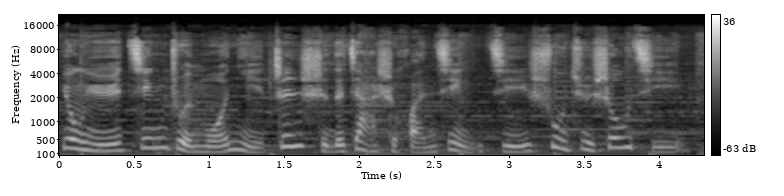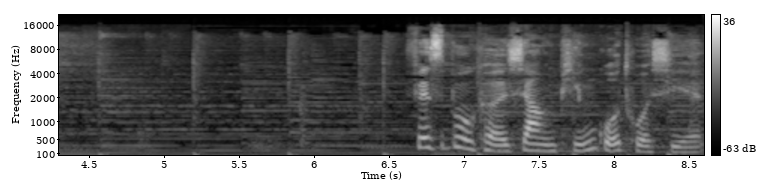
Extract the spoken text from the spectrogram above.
用于精准模拟真实的驾驶环境及数据收集。Facebook 向苹果妥协，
